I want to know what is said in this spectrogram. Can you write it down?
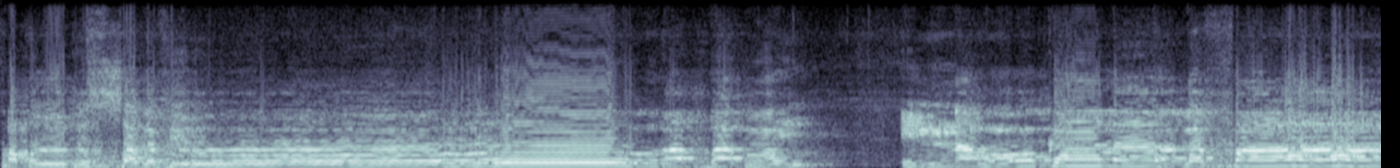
فقلت استغفروا ربكم إنه كان غفارا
